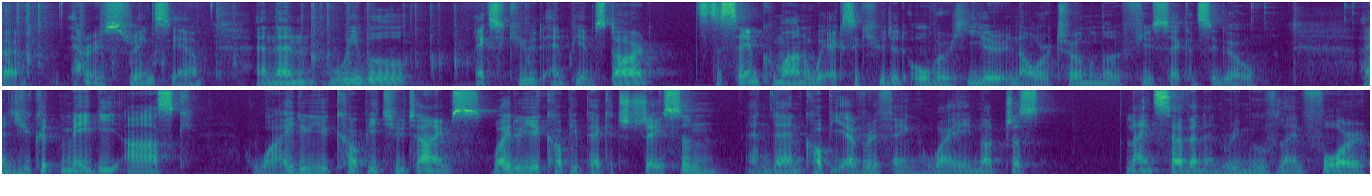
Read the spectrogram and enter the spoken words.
uh, array strings, yeah. And then we will execute npm start. It's the same command we executed over here in our terminal a few seconds ago. And you could maybe ask, why do you copy two times? Why do you copy package JSON and then copy everything? Why not just line 7 and remove line 4?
